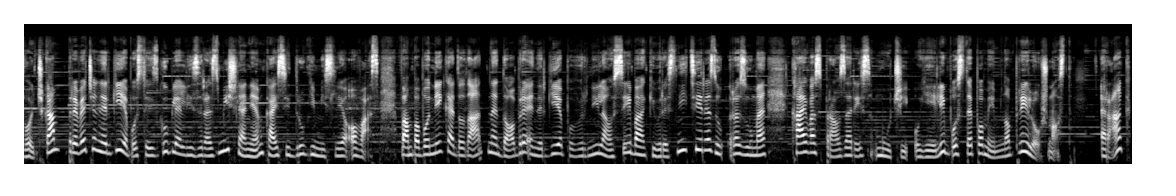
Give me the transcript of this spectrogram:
Dvojčka, preveč energije boste izgubljali z razmišljanjem, kaj si drugi mislijo o vas. Vam pa bo nekaj dodatne dobre energije povrnila oseba, ki v resnici razu razume, kaj vas pravzaprav muči. Ujeli boste pomembno priložnost. Rak,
